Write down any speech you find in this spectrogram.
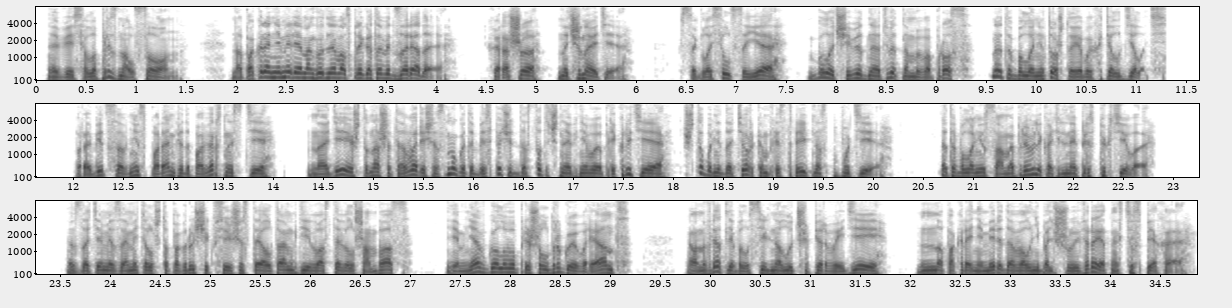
Весело признался он. «Но по крайней мере я могу для вас приготовить заряды. Хорошо, начинайте». Согласился я. Был очевидный ответ на мой вопрос, но это было не то, что я бы хотел делать. Пробиться вниз по рампе до поверхности Надеюсь, что наши товарищи смогут обеспечить достаточное огневое прикрытие, чтобы недотёркам пристрелить нас по пути. Это была не самая привлекательная перспектива. Затем я заметил, что погрузчик все еще стоял там, где его оставил Шамбас, и мне в голову пришел другой вариант. Он вряд ли был сильно лучше первой идеи, но, по крайней мере, давал небольшую вероятность успеха.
